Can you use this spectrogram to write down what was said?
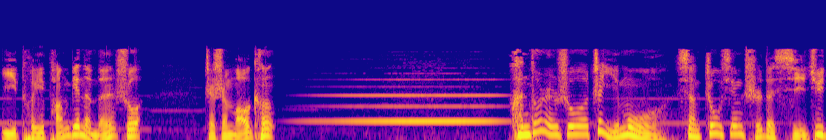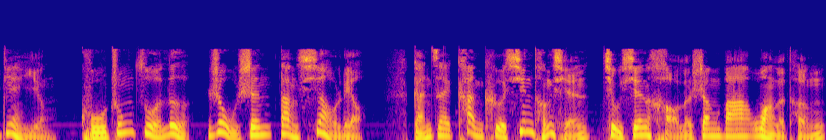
一推旁边的门说：“这是茅坑。”很多人说这一幕像周星驰的喜剧电影，苦中作乐，肉身当笑料。敢在看客心疼前，就先好了伤疤忘了疼。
